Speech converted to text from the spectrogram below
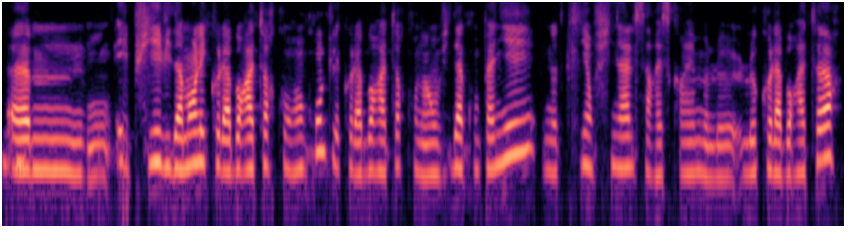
Mmh. Euh, et puis évidemment les collaborateurs qu'on rencontre, les collaborateurs qu'on a envie d'accompagner. Notre client final, ça reste quand même le, collaborateur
